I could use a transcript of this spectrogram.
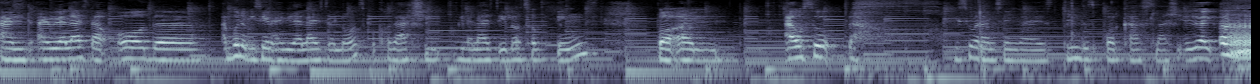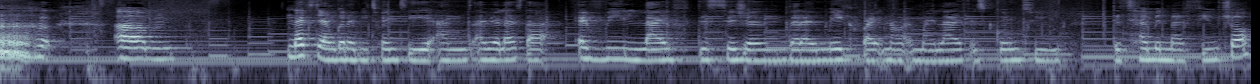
and I realized that all the I'm gonna be saying I realized a lot because I actually realized a lot of things, but um, I also you see what I'm saying, guys. Doing this podcast slash like um, next year I'm gonna be 20, and I realized that every life decision that I make right now in my life is going to determine my future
